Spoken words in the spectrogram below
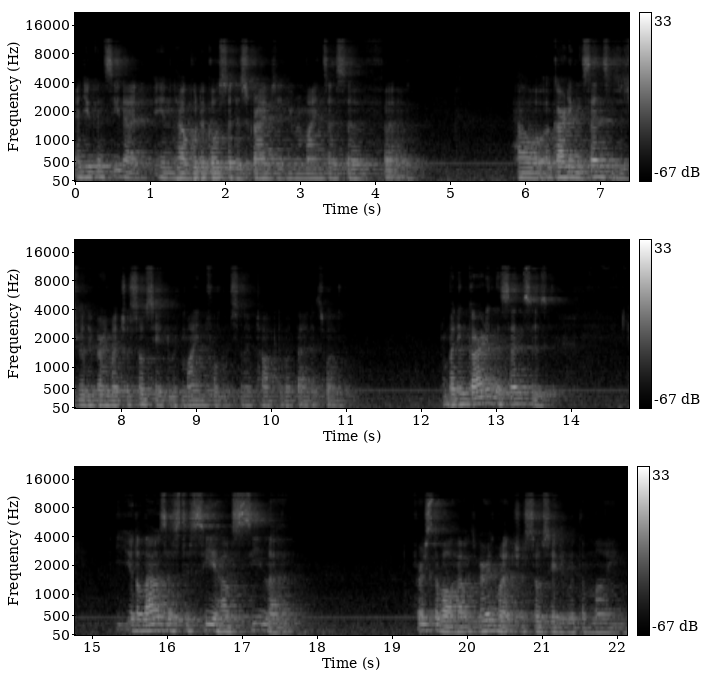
And you can see that in how Buddhaghosa describes it. He reminds us of uh, how guarding the senses is really very much associated with mindfulness, and I've talked about that as well. But in guarding the senses, it allows us to see how sila, first of all, how it's very much associated with the mind,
